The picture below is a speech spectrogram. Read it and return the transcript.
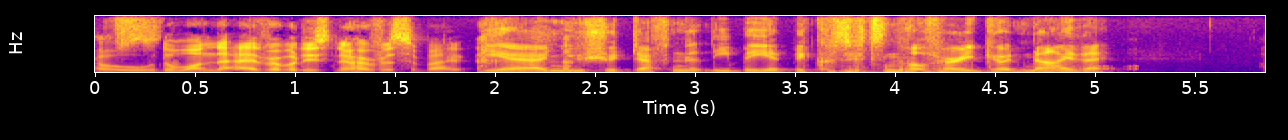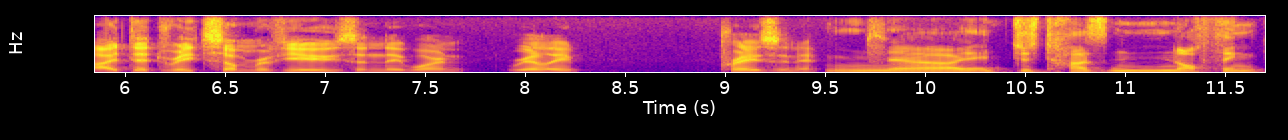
Oh, the one that everybody's nervous about. Yeah, and you should definitely be it because it's not very good neither. I did read some reviews and they weren't really praising it. No, it just has nothing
